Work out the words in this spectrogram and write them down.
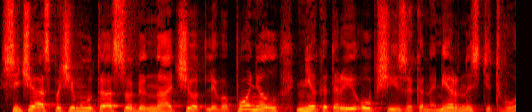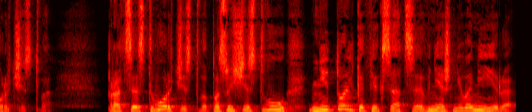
Сейчас почему-то особенно отчетливо понял некоторые общие закономерности творчества. Процесс творчества по существу не только фиксация внешнего мира,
